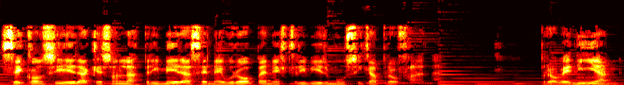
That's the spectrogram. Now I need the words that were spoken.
Se considera que son las primeras en Europa en escribir música profana. Provenían,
